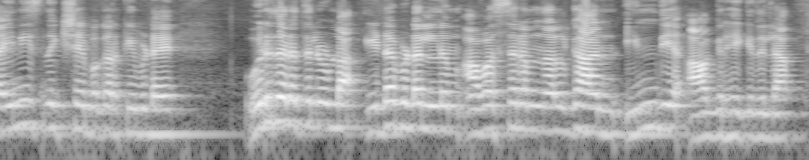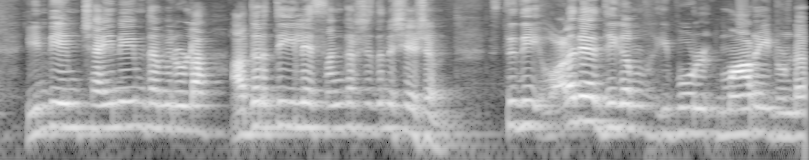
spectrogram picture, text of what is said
ചൈനീസ് നിക്ഷേപകർക്ക് ഇവിടെ ഒരു തരത്തിലുള്ള ഇടപെടലിനും അവസരം നൽകാൻ ഇന്ത്യ ആഗ്രഹിക്കുന്നില്ല. ഇന്ത്യയും ചൈനയും തമ്മിലുള്ള അതിർത്തിയിലെ സംഘർഷത്തിന് ശേഷം സ്ഥിതി വളരെയധികം ഇപ്പോൾ മാറിയിട്ടുണ്ട്.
